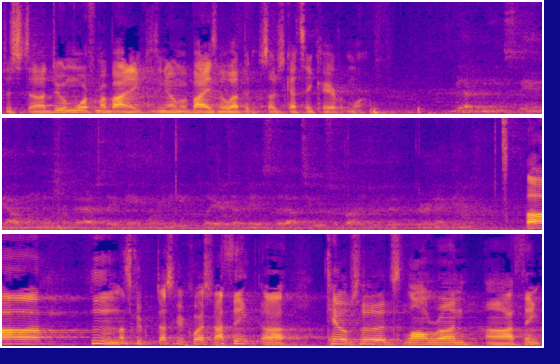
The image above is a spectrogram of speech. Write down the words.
just uh, doing more for my body because you know my body's my weapon, so I just got to take care of it more have any standout moments from the App State game or any players that may have stood out to you or surprised you during that game? Uh, hmm, that's a good, that's a good question. I think uh, Caleb's Hood's long run. Uh, I think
